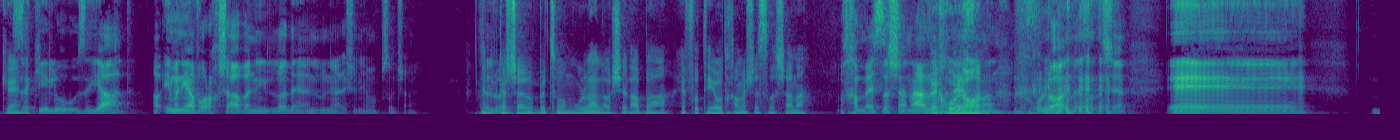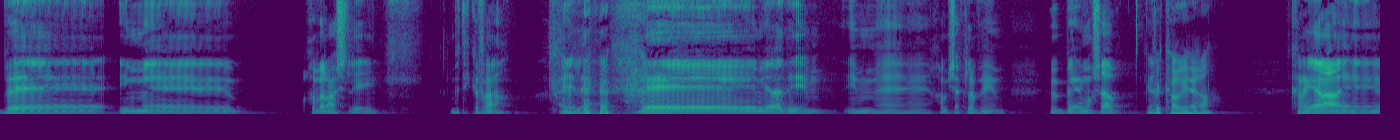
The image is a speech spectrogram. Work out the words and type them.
כן. זה כאילו, זה יעד. אם אני אעבור עכשיו, אני לא יודע, אני לא נראה לי שאני אהיה מבסוט שם. זה. מתקשר בצורה מעולה לשאלה הבאה, איפה תהיה עוד 15 שנה? עוד 15 שנה, זה בחולון. בחולון, בעזרת השם. אה. עם אה, חברה שלי, בתקווה, איילת, אה, עם ילדים, עם אה, חמישה כלבים, ובמושב. כן. וקריירה? קריירה, אה,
